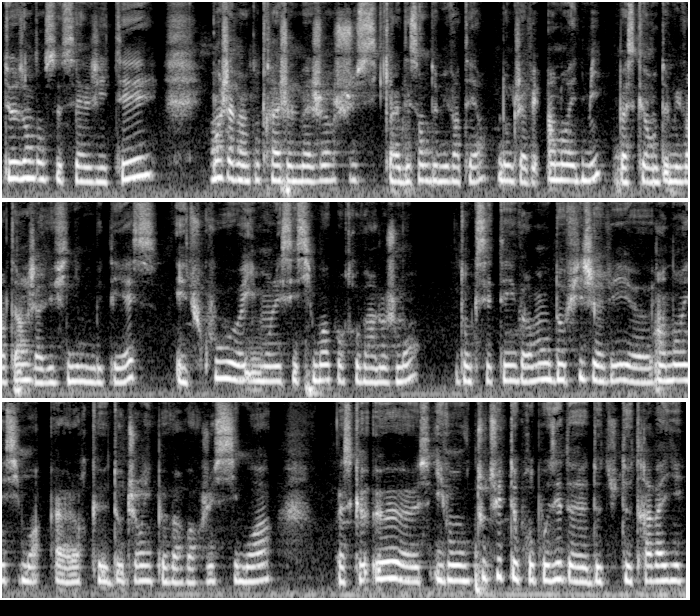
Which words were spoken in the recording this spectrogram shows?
deux ans dans ce CLJT. Moi j'avais un contrat jeune majeur jusqu'à décembre 2021, donc j'avais un an et demi parce qu'en 2021 j'avais fini mon BTS et du coup euh, ils m'ont laissé six mois pour trouver un logement. Donc c'était vraiment d'office j'avais un an et six mois, alors que d'autres gens ils peuvent avoir juste six mois parce que eux ils vont tout de suite te proposer de travailler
